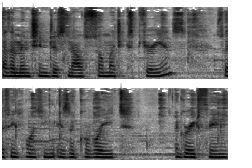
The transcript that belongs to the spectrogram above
as i mentioned just now so much experience. So i think working is a great a great thing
